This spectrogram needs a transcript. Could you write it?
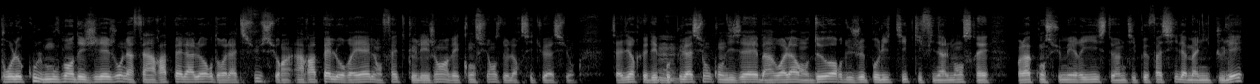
pour le coup, le mouvement des Gilets jaunes a fait un rappel à l'ordre là-dessus, sur un, rappel au réel, en fait, que les gens avaient conscience de leur situation. C'est-à-dire que des hmm. populations qu'on disait, ben voilà, en dehors du jeu politique, qui finalement serait voilà, consuméristes, un petit peu facile à manipuler,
